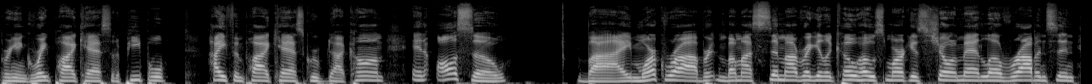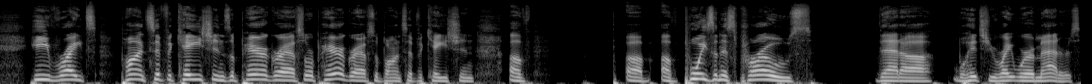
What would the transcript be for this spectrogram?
bringing great podcasts to the people. Hyphenpodcastgroup.com, and also by Marc Rob, written by my semi regular co host Marcus Showing Mad Love Robinson. He writes pontifications of paragraphs or paragraphs of pontification of, of, of poisonous prose that uh, will hit you right where it matters.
